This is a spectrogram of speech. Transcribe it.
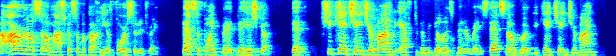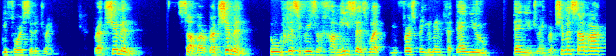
Ma'aron also, Mashka you force her to drink. That's the point, the Hishka that she can't change her mind after the Megillah has been erased. That's no good. You can't change your mind. You force her to drink. Rab Shimon, Savar, Rab Shimon, who disagrees with Chum, he says what you first bring the mincha, then you then you drink. Rab Shimon Savar,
